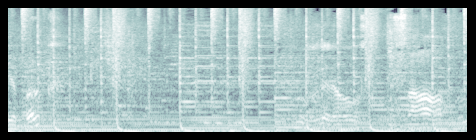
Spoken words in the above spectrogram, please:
read a book? Ooh, look.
